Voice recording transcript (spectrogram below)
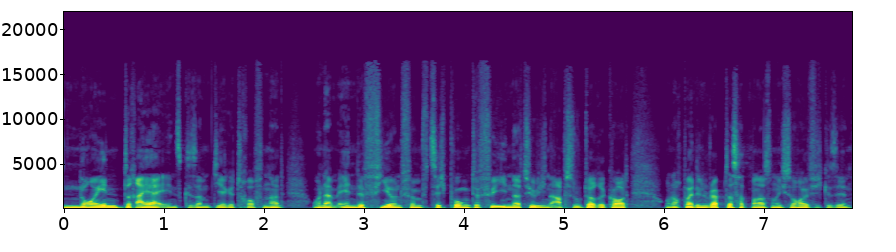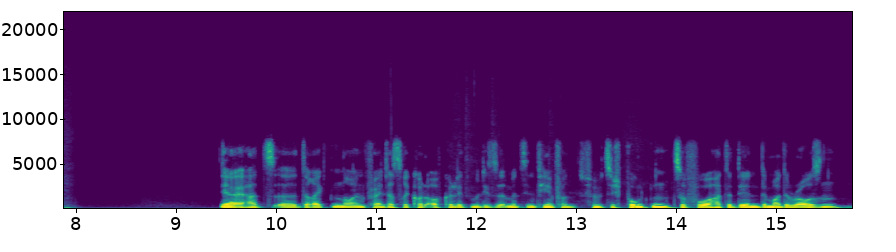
neun Dreier insgesamt, die er getroffen hat und am Ende 54 Punkte. Für ihn natürlich ein absoluter Rekord und auch bei den Raptors hat man das noch nicht so häufig gesehen. Ja, er hat äh, direkt einen neuen Franchise-Rekord aufgelegt mit, diese, mit den 54 Punkten. Zuvor hatte den DeMar DeRozan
